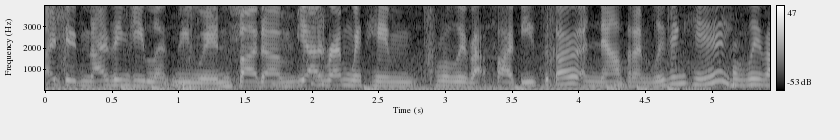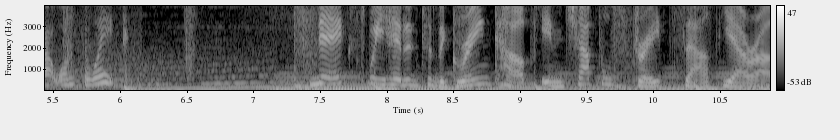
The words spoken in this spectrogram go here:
I didn't. I think he let me win. But um, yeah, I ran with him probably about five years ago, and now that I'm living here, probably about once a week. Next, we headed to the Green Cup in Chapel Street, South Yarra.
